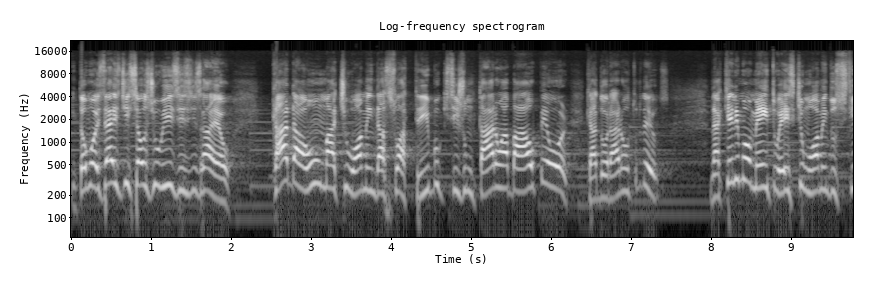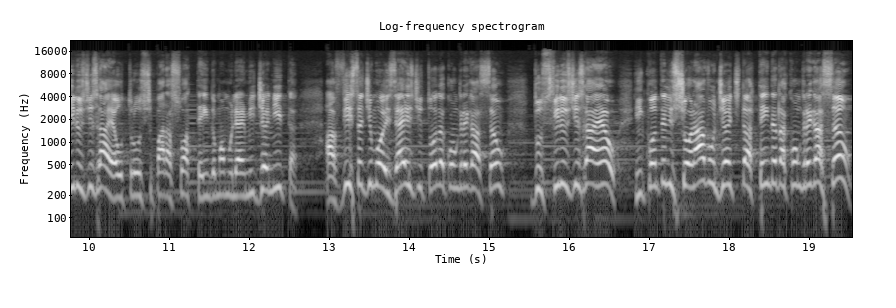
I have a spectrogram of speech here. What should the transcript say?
Então Moisés disse aos juízes de Israel: Cada um mate o homem da sua tribo que se juntaram a Baal Peor, que adoraram outro Deus. Naquele momento, eis que um homem dos filhos de Israel trouxe para sua tenda uma mulher midianita, à vista de Moisés e de toda a congregação dos filhos de Israel, enquanto eles choravam diante da tenda da congregação.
